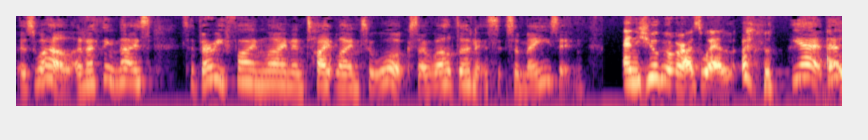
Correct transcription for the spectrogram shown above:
as well. And i think that is it's a very fine line and tight line to walk. So well done. It's it's amazing and humor as well yeah uh,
